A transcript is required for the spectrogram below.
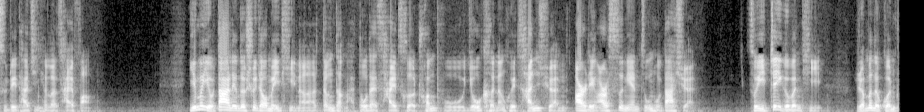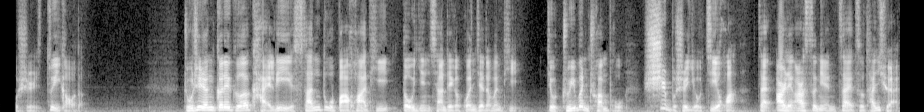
是对他进行了采访，因为有大量的社交媒体呢等等啊，都在猜测川普有可能会参选二零二四年总统大选，所以这个问题人们的关注度是最高的。主持人格雷格·凯利三度把话题都引向这个关键的问题，就追问川普是不是有计划在二零二四年再次参选。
